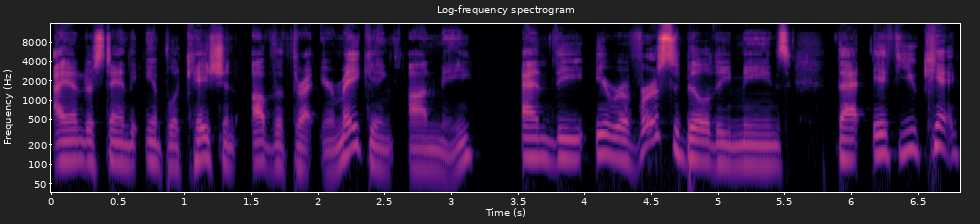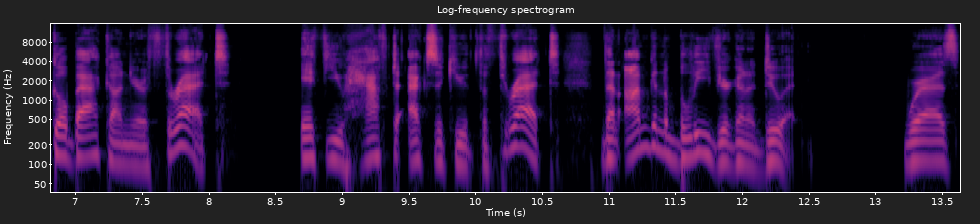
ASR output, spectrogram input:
I understand the implication of the threat you're making on me. And the irreversibility means that if you can't go back on your threat, if you have to execute the threat, then I'm going to believe you're going to do it. Whereas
